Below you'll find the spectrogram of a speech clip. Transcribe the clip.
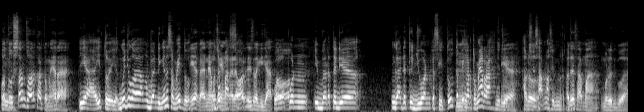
Otusan soalnya kartu merah. Iya itu ya. Gue juga ngebandinginnya sama itu. Iya kan, yang- Maksudnya yang rada persis lagi jatuh. Walaupun ibaratnya dia nggak ada tujuan ke situ, tapi kartu merah gitu. Hmm. Iya. Harusnya betul. sama sih menurut gue. Harusnya sama menurut gua.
